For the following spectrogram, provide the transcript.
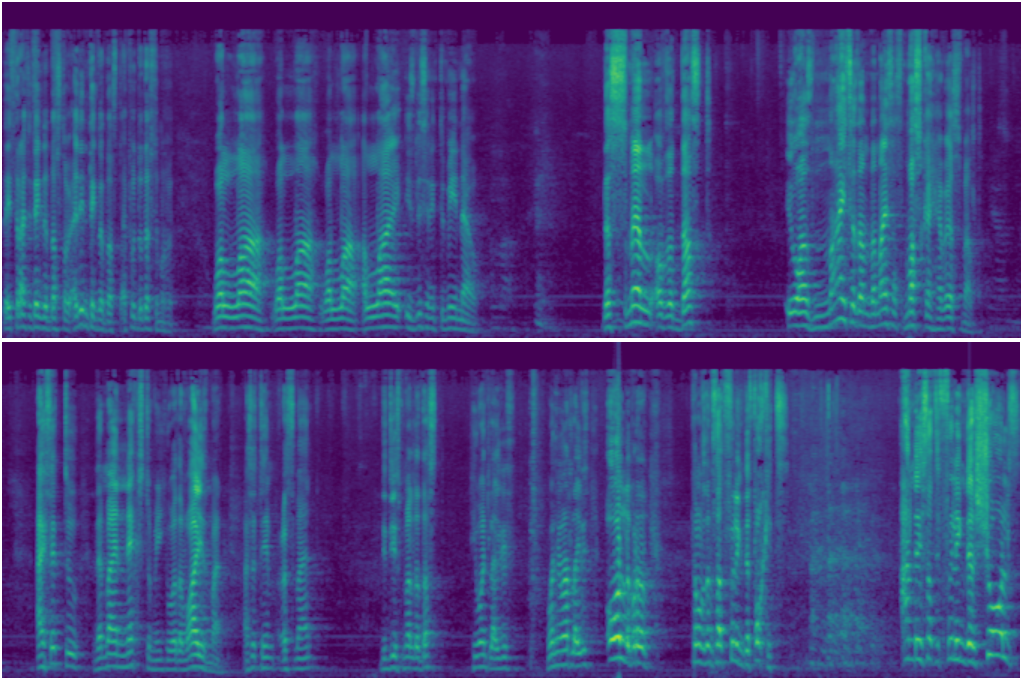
they try to take the dust away. I didn't take the dust, I put the dust in my hand. Wallah, wallah, wallah, Allah is listening to me now. The smell of the dust, it was nicer than the nicest musk I have ever smelled. I said to the man next to me, he was a wise man, I said to him, Uthman, did you smell the dust? He went like this. When he went like this, all the brothers, some of them started filling their pockets. and they started filling their shawls.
